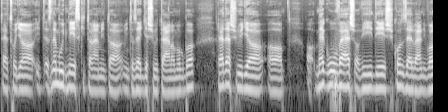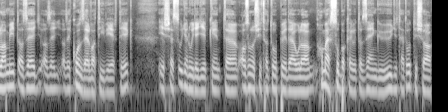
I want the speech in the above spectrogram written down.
Tehát, hogy a, itt ez nem úgy néz ki talán, mint, a, mint az Egyesült Államokban. Ráadásul ugye a, a, a megóvás, a védés, konzerválni valamit, az egy, az egy, az egy konzervatív érték és ez ugyanúgy egyébként azonosítható például, a, ha már szóba került a zengő ügy, tehát ott is a,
